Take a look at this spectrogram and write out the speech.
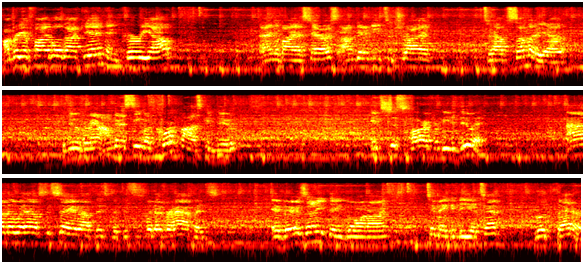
I'm bringing Five back in and Curry out. And Tobias Harris. I'm going to need to try to have somebody out to do it from here. I'm going to see what Korkmaz can do. It's just hard for me to do it. I don't know what else to say about this, but this is whatever happens. If there's anything going on to make the attempt look better.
